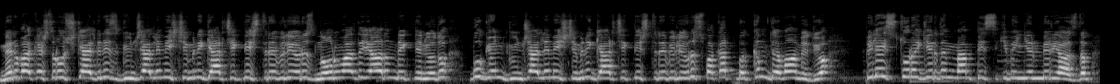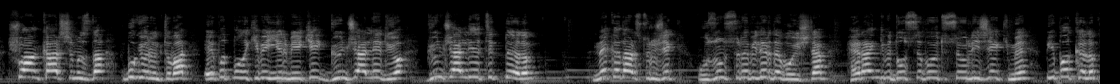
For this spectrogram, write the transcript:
Merhaba arkadaşlar hoş geldiniz. Güncelleme işlemini gerçekleştirebiliyoruz. Normalde yarın bekleniyordu. Bugün güncelleme işlemini gerçekleştirebiliyoruz fakat bakım devam ediyor. Play Store'a girdim ben PES 2021 yazdım. Şu an karşımızda bu görüntü var. eFootball 2022 güncelle diyor. Güncelleye tıklayalım. Ne kadar sürecek? Uzun sürebilir de bu işlem. Herhangi bir dosya boyutu söyleyecek mi? Bir bakalım.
